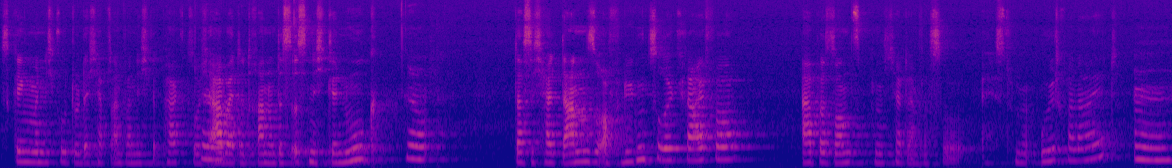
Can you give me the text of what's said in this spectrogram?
es ging mir nicht gut oder ich habe es einfach nicht gepackt, so ich ja. arbeite dran und das ist nicht genug, ja. dass ich halt dann so auf Lügen zurückgreife. Aber sonst bin ich halt einfach so, ey, es tut mir ultra leid. Mhm.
